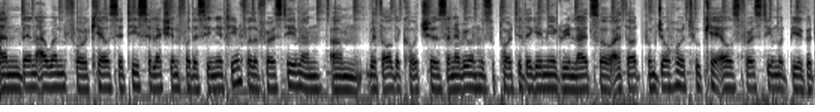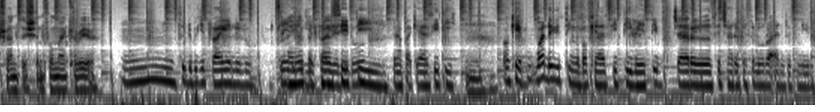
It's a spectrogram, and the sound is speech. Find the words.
And then I went for KL City selection for the senior team, for the first team. And um, with all the coaches and everyone who supported, they gave me a green light. So I thought from Johor to KL's first team would be a good transition for my career. Hmm, tu dia pergi trial dulu. Okay, Trial dia pergi kat KL City. Dulu, dia dapat KL City. Okay, what do you think about KL City punya team secara secara keseluruhan tu sendiri?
